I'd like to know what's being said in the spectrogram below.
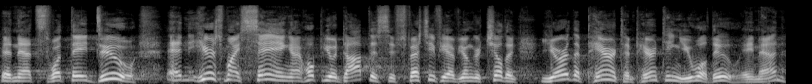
and that's what they do. And here's my saying I hope you adopt this, especially if you have younger children. You're the parent, and parenting you will do. Amen?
